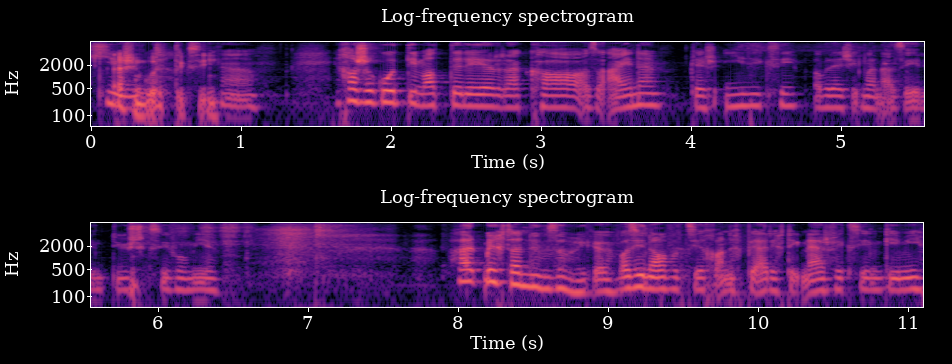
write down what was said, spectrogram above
Cute. das war ein guter. Gewesen. Ja. Ich hatte schon gute Mathelehrer, also einen, der war easy, gewesen, aber der war irgendwann auch sehr enttäuscht von mir. Hat mich dann nicht mehr so mögen. Was ich nachvollziehen kann, ich war auch richtig nervig im Gimmi.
